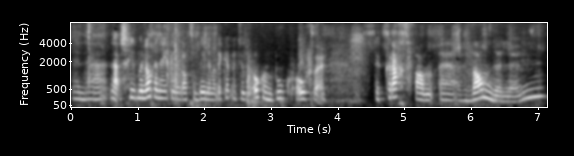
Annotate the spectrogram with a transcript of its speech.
En uh, nou, schiet me nog in één keer wat te binnen, want ik heb natuurlijk ook een boek over de kracht van wandelen.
